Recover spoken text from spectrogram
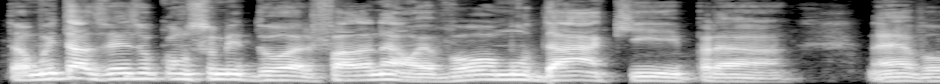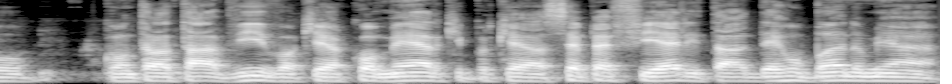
Então, muitas vezes o consumidor fala: não, eu vou mudar aqui para. Né, vou contratar a Vivo, aqui a Comerc, porque a CPFL está derrubando minha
